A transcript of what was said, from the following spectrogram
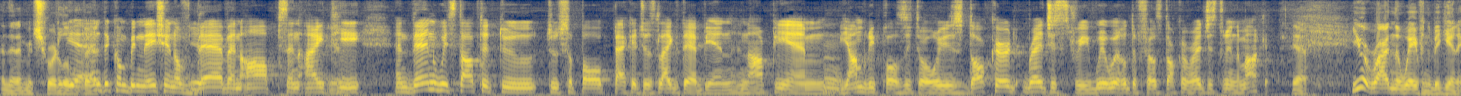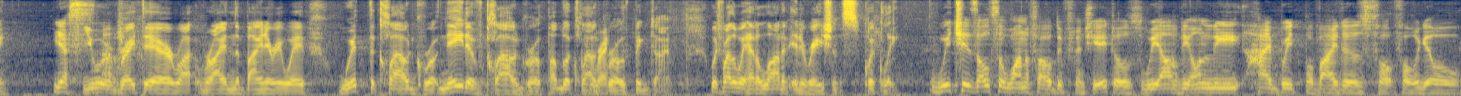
and then it matured a little yeah, bit. and the combination of Yeah. dev and ops and IT. And then we started to, to support packages like Debian and RPM. Yum repositories, Docker registry. We were the first Docker registry in the market. yeah, you were riding the wave from the beginning. Yes. You were uh, right there, ri- riding the binary wave with the cloud growth, native cloud growth, public cloud Right. growth, big time. Which, by the way, had a lot of iterations quickly. Which is also one of our differentiators. We are the only hybrid providers for, for your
